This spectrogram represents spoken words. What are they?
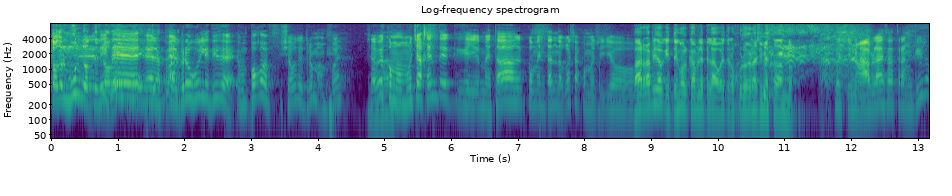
todo el mundo eh, te lo dice ve. y quiere El, el Bruce Willis dice, un poco show de Truman fue. ¿Sabes? Como mucha gente que me estaba comentando cosas como si yo... Va rápido que tengo el cable pelado, eh, te lo juro que ahora sí me está dando. Pues si no hablas, estás tranquilo.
